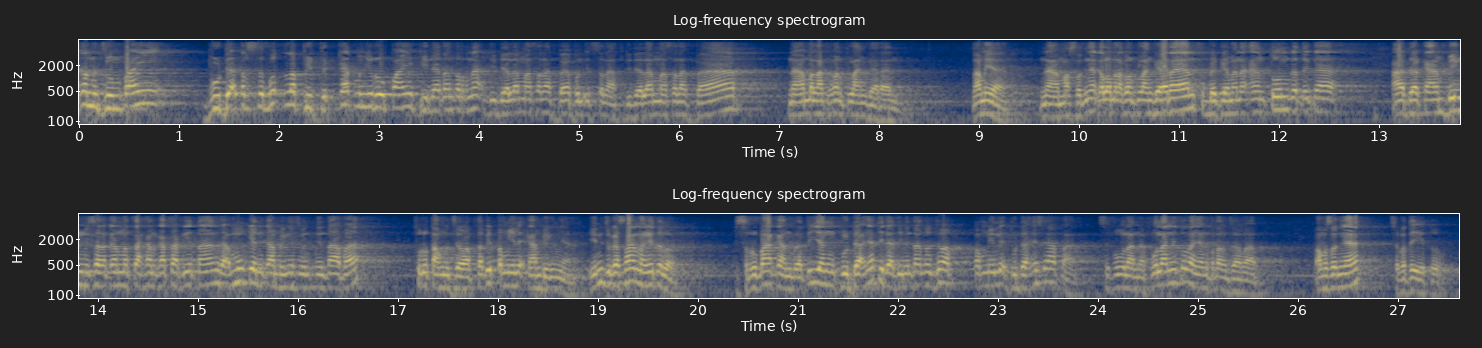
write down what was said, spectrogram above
akan menjumpai budak tersebut lebih dekat menyerupai binatang ternak di dalam masalah babul islaf, di dalam masalah bab nah melakukan pelanggaran. Paham ya? Nah, maksudnya kalau melakukan pelanggaran sebagaimana antum ketika ada kambing misalkan mecahkan kaca kita, enggak mungkin kambingnya minta apa? Suruh tanggung jawab, tapi pemilik kambingnya. Ini juga sama gitu loh. Serupakan, berarti yang budaknya tidak diminta tanggung jawab, pemilik budaknya siapa? Si fulan. Nah, fulan itulah yang bertanggung jawab. Apa maksudnya? Seperti itu.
